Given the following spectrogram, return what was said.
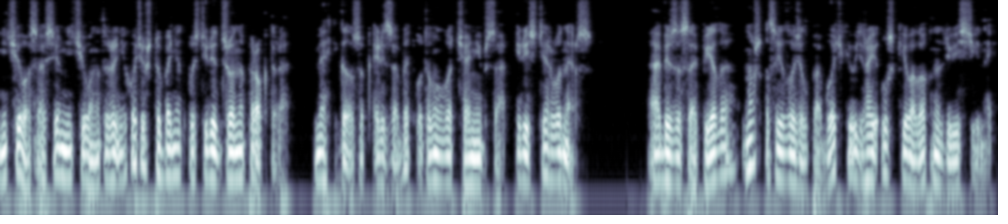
Ничего, совсем ничего, но ты же не хочешь, чтобы они отпустили Джона Проктора? Мягкий голосок Элизабет утонул в отчаянии пса. Или стерву Нерс. Аби засопела, нож заелозил по бочке, удирая узкие волокна древесины.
